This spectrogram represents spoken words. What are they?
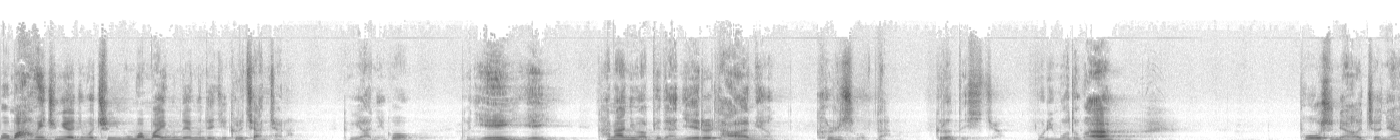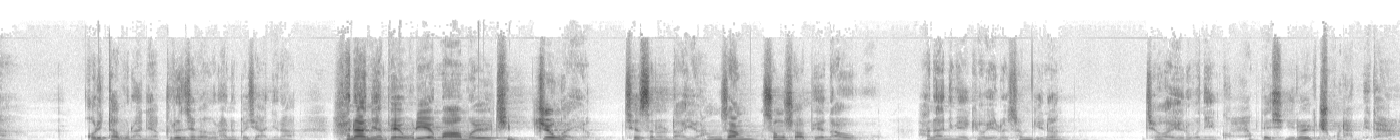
뭐 마음이 중요하지 뭐 축의금만 많이 내면 되지 그렇지 않잖아. 그게 아니고 그건 예의 예의 하나님 앞에 대한 예를 다하면 그럴 수 없다. 그런 뜻이죠. 우리 모두가 보수냐 어쩌냐 고리타분하냐 그런 생각을 하는 것이 아니라 하나님 앞에 우리의 마음을 집중하여 최선을 다하여 항상 성수 앞에 나오고 하나님의 교회를 섬기는 저와 여러분이 꼭 되시기를 축원합니다.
